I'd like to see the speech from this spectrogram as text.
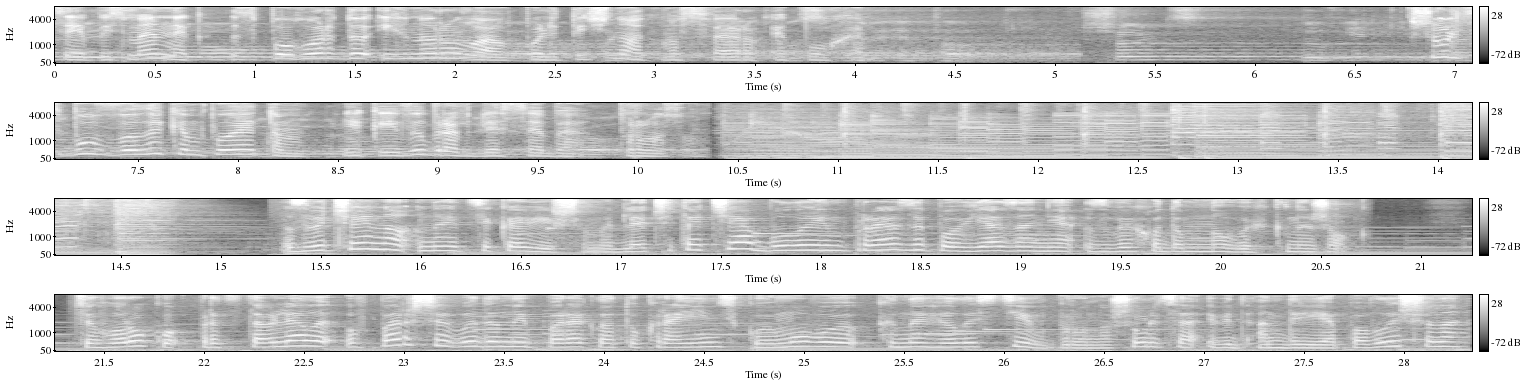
Цей письменник з погордо ігнорував політичну атмосферу епохи. Шульц був великим поетом, який вибрав для себе прозу. Звичайно, найцікавішими для читача були імпрези, пов'язані з виходом нових книжок. Цього року представляли вперше виданий переклад українською мовою книги листів Бруно Шульца від Андрія Павлишина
